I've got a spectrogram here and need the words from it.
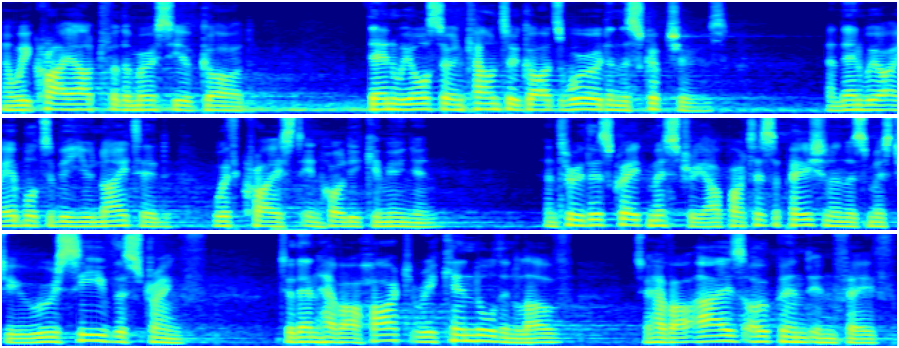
and we cry out for the mercy of God. Then we also encounter God's Word in the Scriptures, and then we are able to be united with Christ in Holy Communion. And through this great mystery, our participation in this mystery, we receive the strength to then have our heart rekindled in love, to have our eyes opened in faith,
